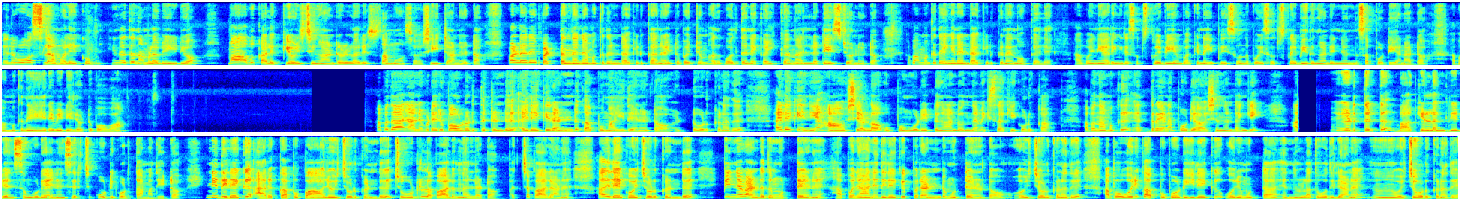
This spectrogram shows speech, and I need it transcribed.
Hello അസ്സാം വലൈക്കും ഇന്നത്തെ നമ്മളെ വീഡിയോ മാവ് കലക്കി ഒഴിച്ചുകൊണ്ടുള്ളൊരു സമോസ ഷീറ്റാണ് കേട്ടോ. വളരെ പെട്ടെന്ന് തന്നെ നമുക്കിത് ഉണ്ടാക്കിയെടുക്കാനായിട്ട് പറ്റും. അതുപോലെ തന്നെ കഴിക്കാൻ നല്ല ടേസ്റ്റുമാണ് കേട്ടോ. അപ്പോൾ നമുക്കിത് എങ്ങനെ ഉണ്ടാക്കിയെടുക്കണേ നോക്കല്ലേ. അപ്പോൾ ഇനി ആരെങ്കിലും സബ്സ്ക്രൈബ് ചെയ്യാൻ ബാക്കിയുണ്ടെങ്കിൽ പ്ലീസ് ഒന്ന് പോയി സബ്സ്ക്രൈബ് ചെയ്തുകൊണ്ട് ഇനി ഒന്ന് സപ്പോർട്ട് ചെയ്യണം കേട്ടോ. അപ്പോൾ നമുക്ക് നേരെ വീഡിയോയിലോട്ട് പോവാം. അപ്പോൾ ഇതാ ഞാനിവിടെ ഒരു ബൗൾ എടുത്തിട്ടുണ്ട്. അതിലേക്ക് രണ്ട് കപ്പ് മൈദയാണ് കേട്ടോ ഇട്ട് കൊടുക്കണത്. അതിലേക്ക് ഇനി ആവശ്യമുള്ള ഉപ്പും കൂടി ഇട്ടുകൊണ്ട് ഒന്ന് മിക്സാക്കി കൊടുക്കാം. അപ്പോൾ നമുക്ക് എത്രയാണ് പൊടി ആവശ്യമെന്നുണ്ടെങ്കിൽ എടുത്തിട്ട് ബാക്കിയുള്ള ഇൻഗ്രീഡിയൻസും കൂടി അതിനനുസരിച്ച് കൂട്ടി കൊടുത്താൽ മതി കേട്ടോ ഇനി ഇതിലേക്ക് അര കപ്പ് പാൽ ഒഴിച്ച് കൊടുക്കുന്നുണ്ട് ചൂടുള്ള പാലൊന്നല്ല കേട്ടോ പച്ച പാലാണ്. അതിലേക്ക് ഒഴിച്ച് കൊടുക്കുന്നുണ്ട് പിന്നെ വേണ്ടത് മുട്ടയാണ്. അപ്പോൾ ഞാൻ ഇതിലേക്ക് ഇപ്പോൾ രണ്ട് മുട്ടയാണ് കേട്ടോ ഒഴിച്ചു കൊടുക്കണത്. അപ്പോൾ ഒരു കപ്പ് പൊടിയിലേക്ക് ഒരു മുട്ട എന്നുള്ള തോതിലാണ് ഒഴിച്ച് കൊടുക്കുന്നത്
